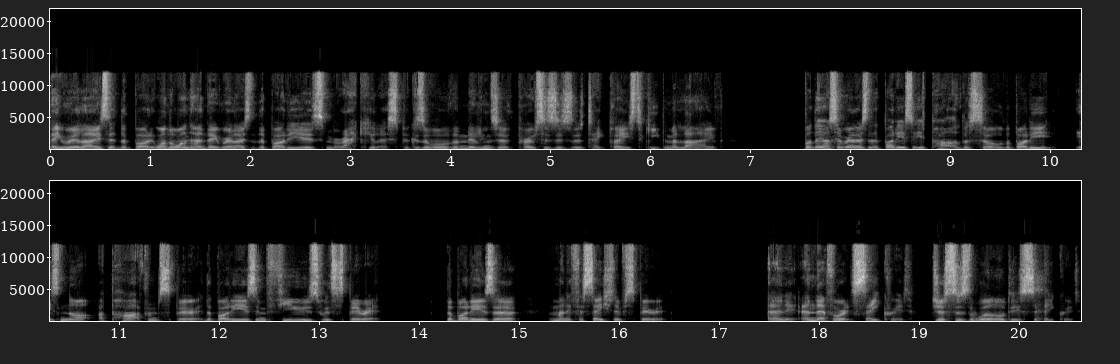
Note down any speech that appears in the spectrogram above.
They realize that the body, well, on the one hand, they realize that the body is miraculous because of all the millions of processes that take place to keep them alive. But they also realize that the body is, is part of the soul. The body is not apart from spirit. The body is infused with spirit. The body is a manifestation of spirit. And, it, and therefore it's sacred, just as the world is sacred.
